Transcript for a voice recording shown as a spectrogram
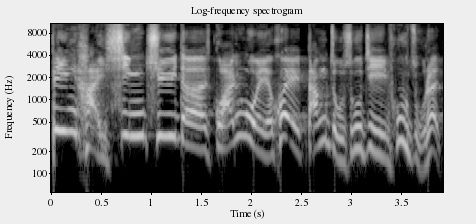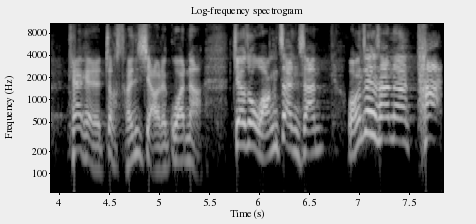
滨海新区的管委会党组书记、副主任，听起来就很小的官呐，叫做王占山。王占山呢，他。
